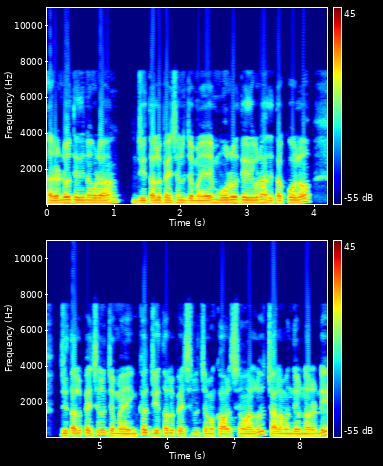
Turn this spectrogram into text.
రెండో తేదీన కూడా జీతాలు పెన్షన్లు జమ అయ్యాయి మూడో తేదీ కూడా అది తక్కువలో జీతాలు పెన్షన్లు జమ అయ్యాయి ఇంకా జీతాలు పెన్షన్లు జమ కావాల్సిన వాళ్ళు చాలా మంది ఉన్నారండి.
